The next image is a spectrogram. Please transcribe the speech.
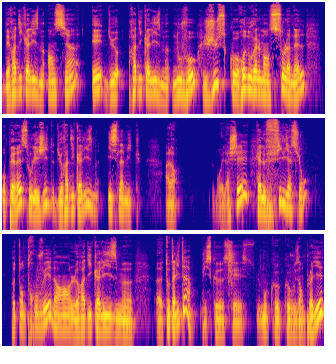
des radicalismes anciens et du radicalisme nouveau jusqu'au renouvellement solennel opéré sous l'égide du radicalisme islamique. Alors, le mot est lâché. Quelle filiation peut-on trouver dans le radicalisme totalitaire, puisque c'est le mot que, vous employez,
